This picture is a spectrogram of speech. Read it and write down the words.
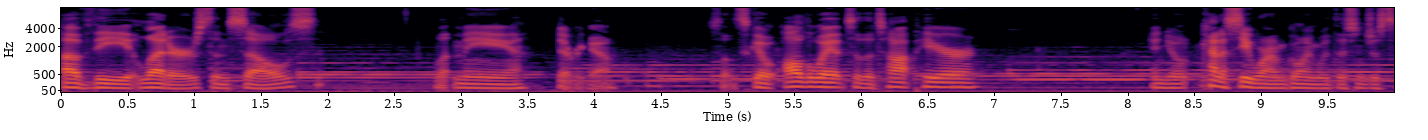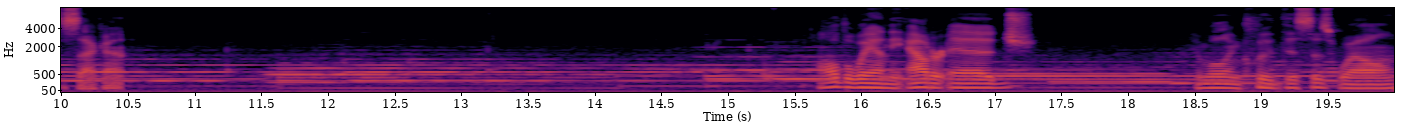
of the letters themselves. Let me. There we go. So let's go all the way up to the top here. And you'll kind of see where I'm going with this in just a second. All the way on the outer edge. And we'll include this as well.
